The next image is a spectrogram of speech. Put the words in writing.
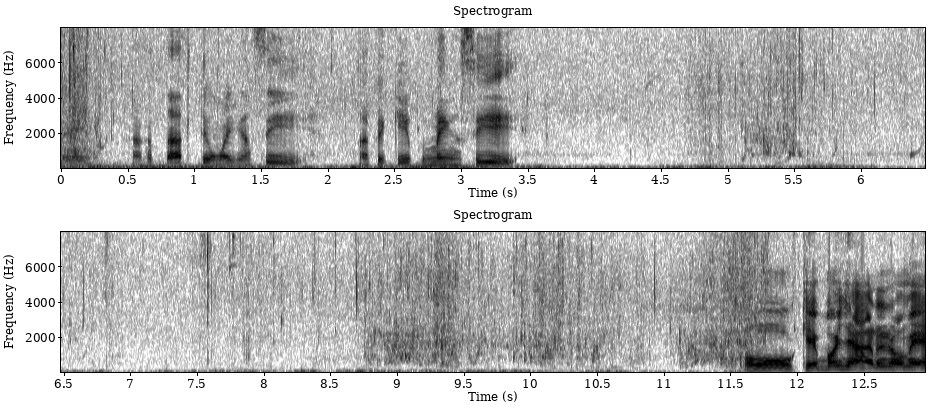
นี่แล้วก็ตัดจงไว้ยังสี่แล้วก็เก็บขึ้นมายังสี่โอ้เก็บบ่ยากเด้อเนาะแม่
